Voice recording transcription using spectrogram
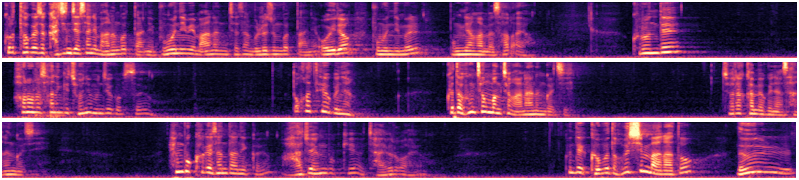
그렇다고 해서 가진 재산이 많은 것도 아니에요. 부모님이 많은 재산을 물려준 것도 아니에요. 오히려 부모님을 복양하며 살아요. 그런데 하루하루 사는 게 전혀 문제가 없어요. 똑같아요 그냥. 그다 흥청망청 안 하는 거지 절약하며 그냥 사는 거지. 행복하게 산다니까요. 아주 행복해요. 자유로워요. 근데 그보다 훨씬 많아도 늘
